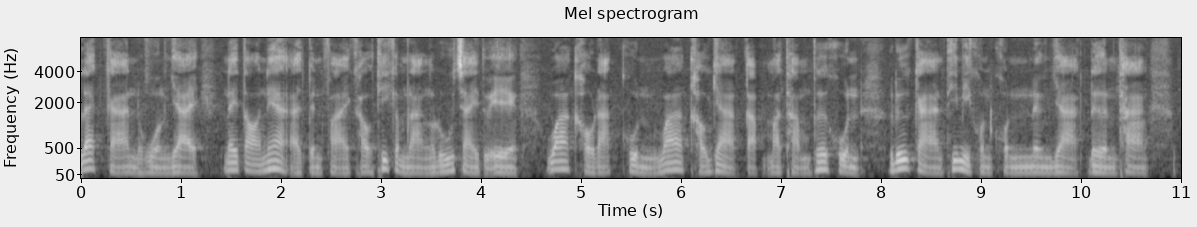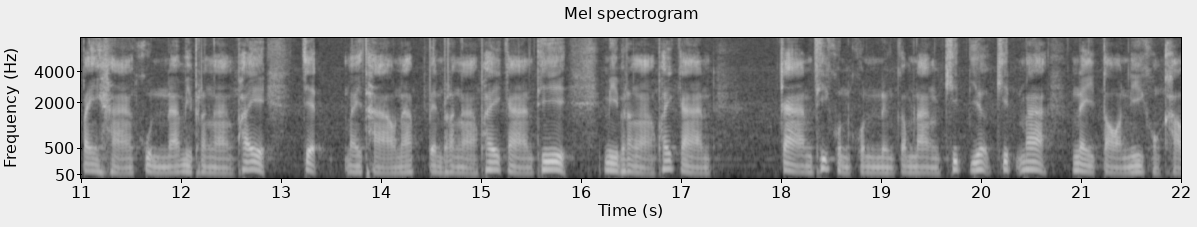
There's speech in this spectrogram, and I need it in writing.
และการห่วงใย ในตอนนี้อาจเป็นฝ่ายเขาที่กำลังรู้ใจตัวเอง ว่าเขารักคุณว่าเขาอยากกลับมาทำเพื่อคุณ หรือการที่มีคนคนหนึ่งอยากเดินทาง ไปหาคุณนะมีพลังงานไพ่เจ็ดไม้เท้านะเป็นพลังงานไพ่การที่มีพลังงานไพ่การ การที่คนคนหนึ่งกำลังคิดเยอะคิดมากในตอนนี้ของเขา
